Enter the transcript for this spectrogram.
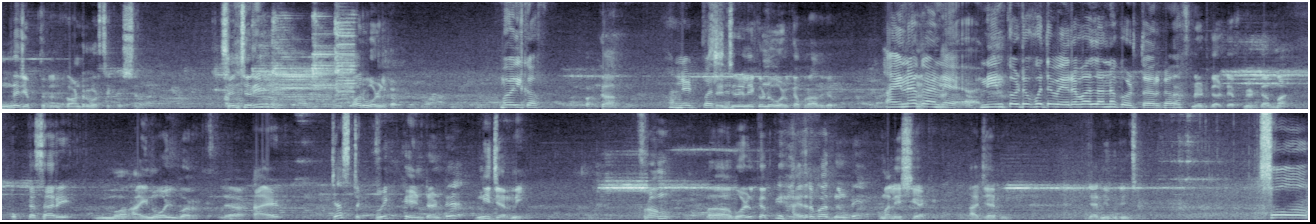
ముందే చెప్తున్నాను controversy question century or world cup world cup పక్కా? Hundred percent. సెంచరీ లేకుండా వరల్డ్ కప్ రాదు కదా. అయినా కానీ నేను కొట్టకపోతే వేరే వాళ్ళన్నా కొడతారు కదా. డెఫినెట్గా డెఫినెట్గా అమ్మా. ఒక్కసారి I know your tired just quick ఏంటంటే నీ జర్నీ ఫ్రమ్ వరల్డ్ కప్కి హైదరాబాద్ నుండి మలేషియాకి ఆ జర్నీ జర్నీ గురించి. సో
